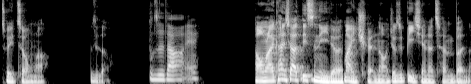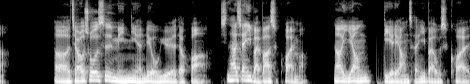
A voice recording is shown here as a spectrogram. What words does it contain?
最终啊，不知道，不知道哎、欸。好，我们来看一下迪士尼的卖权哦，就是避险的成本啊。呃，假如说是明年六月的话，它现在一百八十块嘛，然后一样跌两成，一百五十块，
